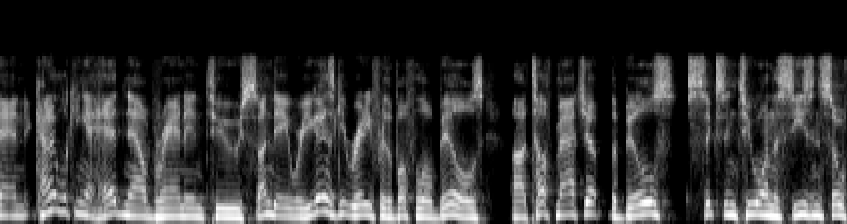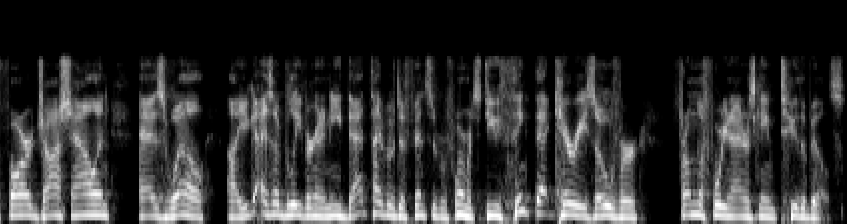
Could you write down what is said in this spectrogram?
And kind of looking ahead now, Brandon, to Sunday, where you guys get ready for the Buffalo Bills. Uh, tough matchup. The Bills six and two on the season so far. Josh Allen as well. Uh, you guys, I believe, are going to need that type of defensive performance. Do you think that carries over from the 49ers game to the Bills?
